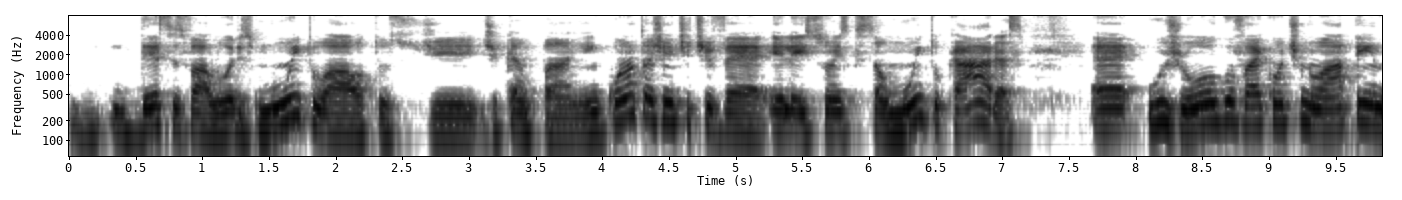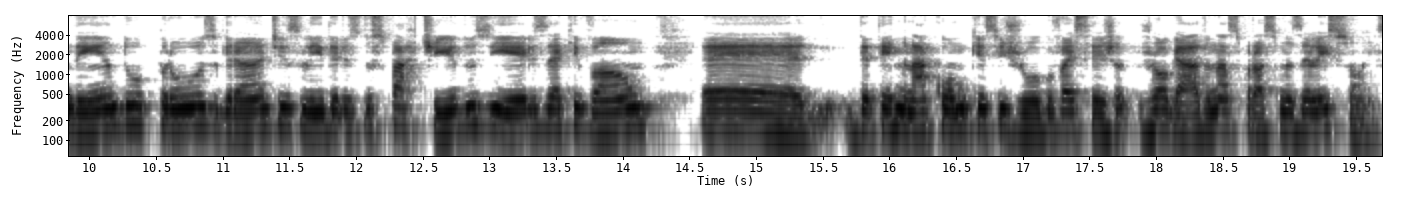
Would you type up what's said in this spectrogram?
desses valores muito altos de, de campanha. Enquanto a gente tiver eleições que são muito caras, é, o jogo vai continuar pendendo para os grandes líderes dos partidos e eles é que vão é, determinar como que esse jogo vai ser jogado nas próximas eleições.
